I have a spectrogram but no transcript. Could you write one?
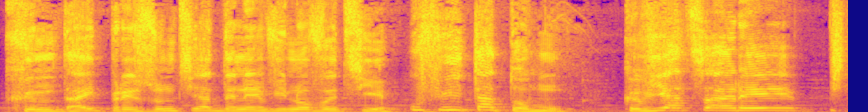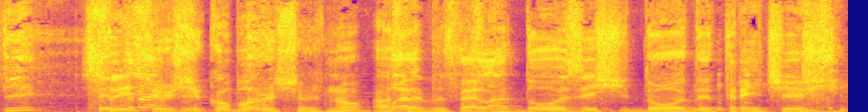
când ai prezumția de nevinovăție. O fi uitat omul. Că viața are, știi, se Suișuri trage. și coborâșuri, nu? Asta ai Pe, vrut să pe la spui. 22 de treceri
